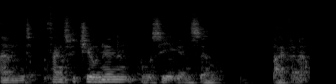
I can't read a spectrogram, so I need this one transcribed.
and thanks for tuning in and we'll see you again soon. Bye for now.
